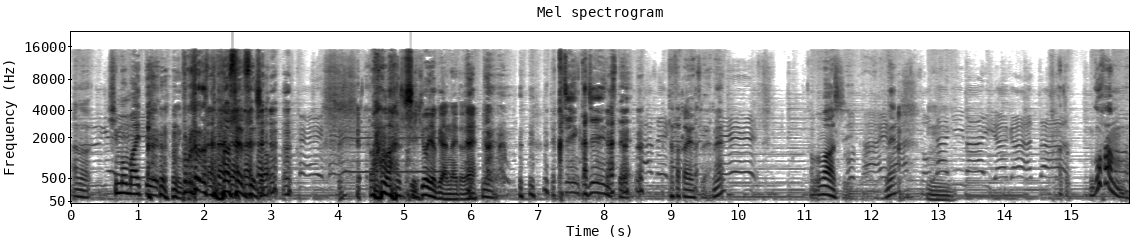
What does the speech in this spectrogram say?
あの、紐巻いて、ブルルルって回すやつでしょ玉回し。勢いよくやんないとね。ねでカチンカチンっつって戦うやつだよね。玉回し。ね。うん。あと、ご飯も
